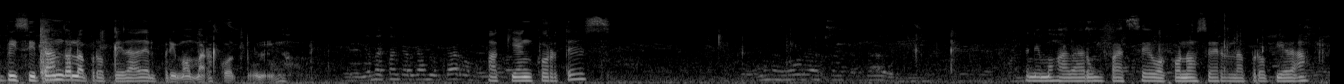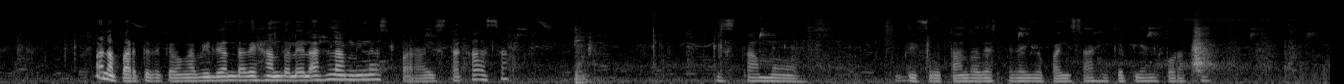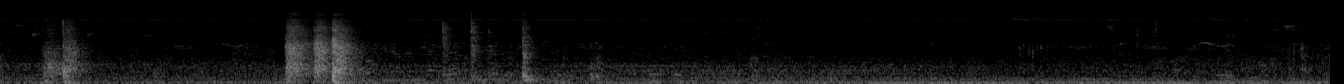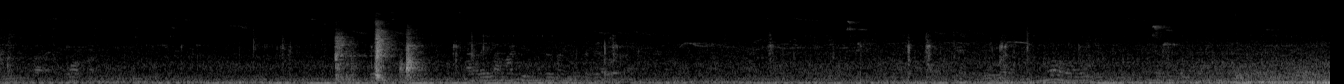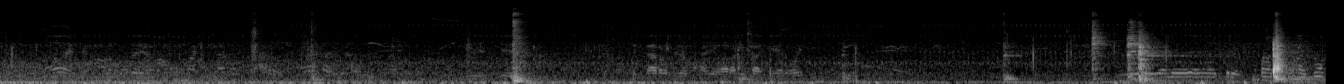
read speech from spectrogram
visitando la propiedad del primo Marco Tulio. Aquí en Cortés. Venimos a dar un paseo a conocer la propiedad. Bueno, aparte de que don Abilio anda dejándole las láminas para esta casa, estamos disfrutando de este bello paisaje que tiene por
